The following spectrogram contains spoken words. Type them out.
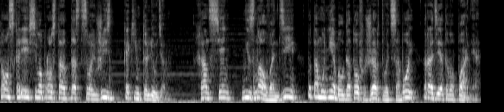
то он скорее всего просто отдаст свою жизнь каким-то людям. Хан Сень не знал Ван Ди, потому не был готов жертвовать собой ради этого парня.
